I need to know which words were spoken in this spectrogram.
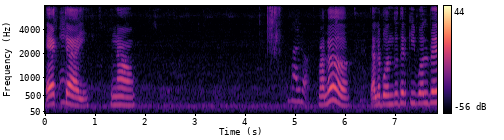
একটাই। নাও। ভালো। ভালো? তাহলে বন্ধুদের কি বলবে?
